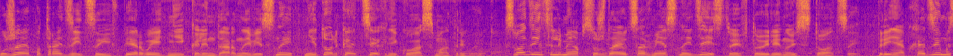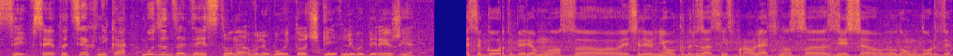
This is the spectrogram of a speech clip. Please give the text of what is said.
Уже по традиции в первые дни календарной весны не только технику осматривают. С водителями обсуждают совместные действия в той или иной ситуации. При необходимости вся эта техника будет задействована в любой точке левобережья. Если город берем, у нас, э, если ливневая канализация не справляется, у нас э, здесь, э, в новом городе,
